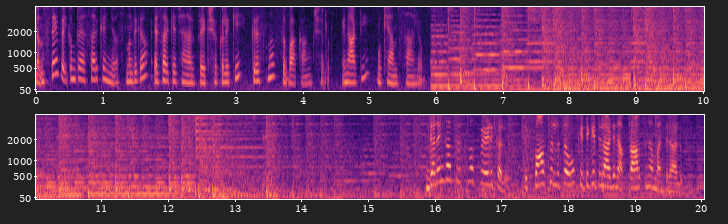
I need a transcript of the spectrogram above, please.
నమస్తే welcome to SRK news ముందుగా SRK channel ప్రేక్షకులకి క్రిస్మస్ శుభాకాంక్షలు. ఈనాటి ముఖ్యాంశాలు. ఘనంగా క్రిస్మస్ వేడుకలు. విశ్వాసులతో కిటకిటలాడిన ప్రార్థనా మందిరాలు.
